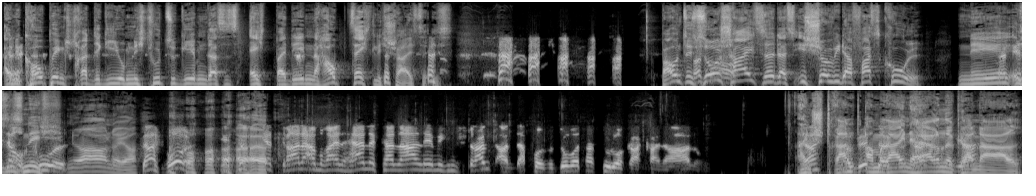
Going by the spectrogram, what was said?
eine Coping-Strategie, um nicht zuzugeben, dass es echt bei denen hauptsächlich scheiße ist. Bei uns ist Pass so auf. scheiße, das ist schon wieder fast cool. Nee, Das ist, ist es nicht. cool. Ja, naja. Das wohl. Ich gucke jetzt gerade am Rhein-Herne-Kanal nämlich einen Strand an. Davon sowas hast du doch gar keine Ahnung. Ein Ja? Strand am Rhein-Herne-Kanal.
